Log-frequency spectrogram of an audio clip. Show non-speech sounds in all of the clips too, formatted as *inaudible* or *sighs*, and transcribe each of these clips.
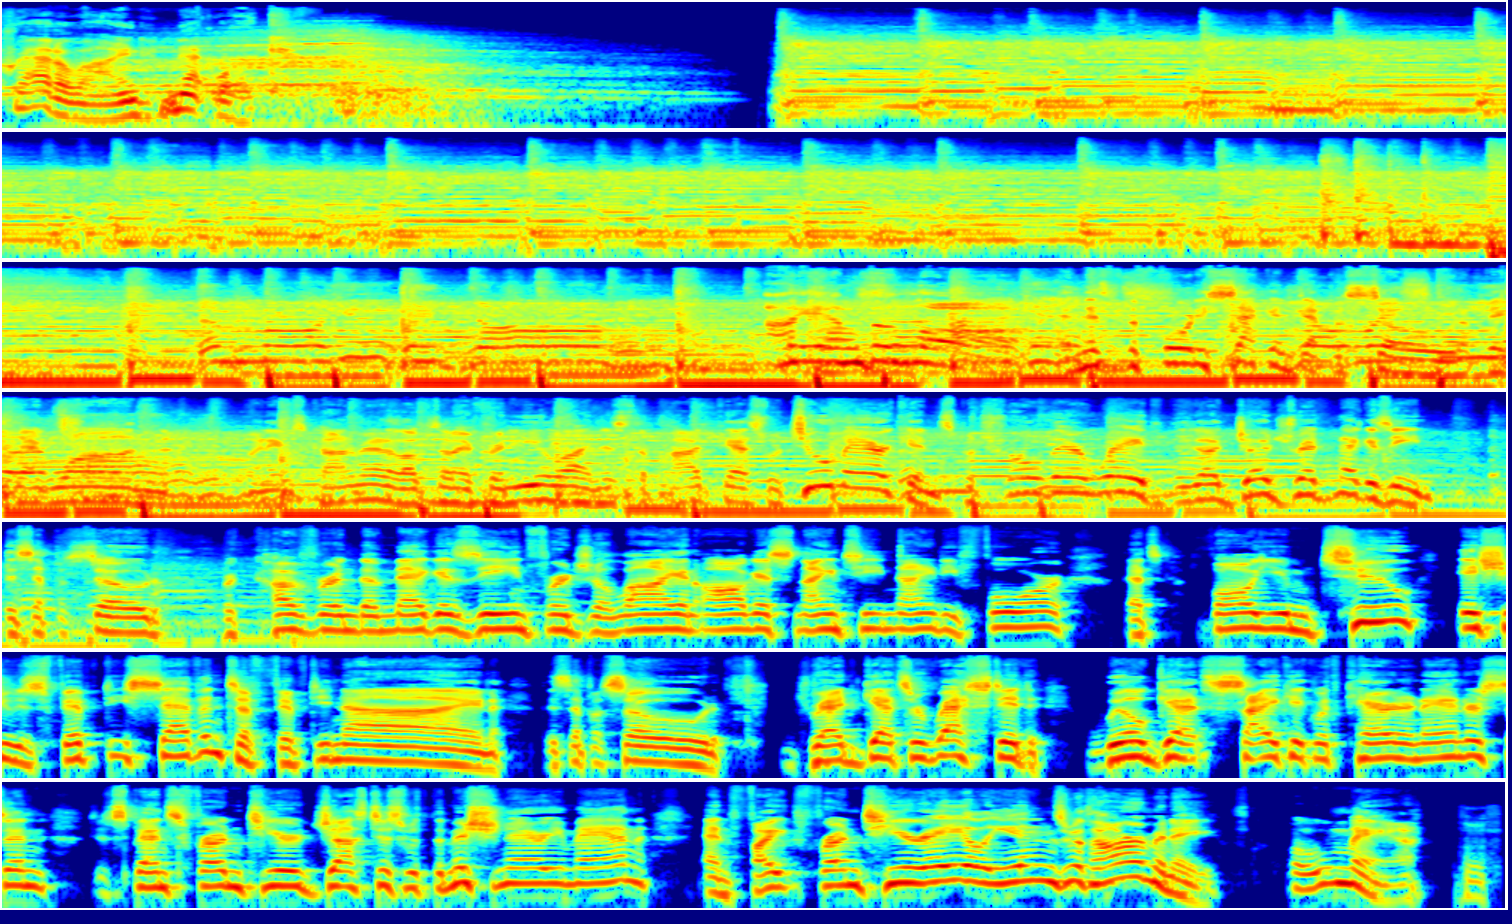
Crataline Network. I am the law, and this is the 42nd episode of Big Bang One. My name is Conrad, alongside my friend Eli, and this is the podcast where two Americans patrol their way to the Judge Dredd magazine. This episode, we're covering the magazine for July and August 1994. That's volume two, issues 57 to 59. This episode, Dredd gets arrested, Will get psychic with Karyn and Anderson, dispense frontier justice with the missionary man, and fight frontier aliens with Harmony. Oh man. *laughs* and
